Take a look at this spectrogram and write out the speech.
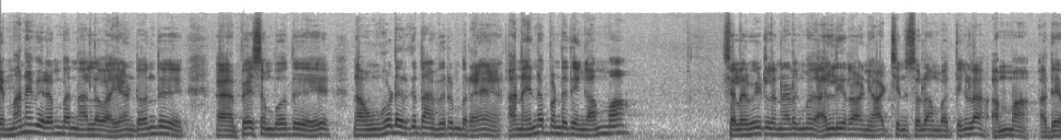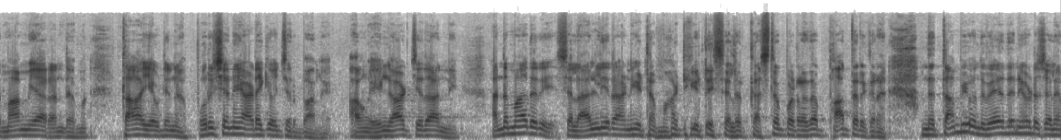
என் மனைவி ரொம்ப நல்லவா? என்கிட்ட வந்து பேசும்போது நான் உங்க கூட இருக்க தான் விரும்புகிறேன் ஆனால் என்ன பண்ணுறது எங்கள் அம்மா? சிலர் வீட்டில் நடக்கும்போது அல்லிராணி ஆட்சின்னு சொல்லுவாங்க பார்த்தீங்களா? அம்மா அதே மாமியார் அந்த தாய் எப்படின்னா புருஷனே அடக்கி வச்சுருப்பாங்க. அவங்க எங்கள் ஆட்சி தான் நீ. அந்த மாதிரி சில அள்ளிராணிகிட்ட மாட்டிக்கிட்டு சிலர் கஷ்டப்படுறத பார்த்துருக்குறேன். அந்த தம்பி வந்து வேதனையோட சொல்ல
